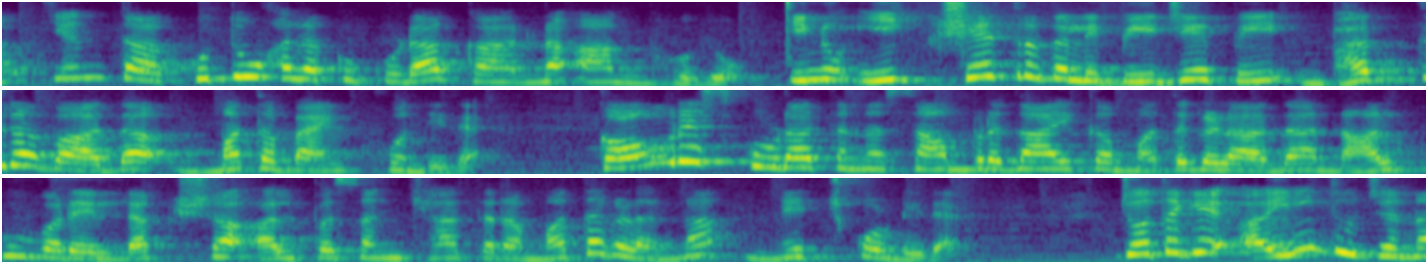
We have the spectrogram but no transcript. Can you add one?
ಅತ್ಯಂತ ಕುತೂಹಲಕ್ಕೂ ಕೂಡ ಕಾರಣ ಆಗಬಹುದು. ಇನ್ನು ಈ ಕ್ಷೇತ್ರದಲ್ಲಿ ಬಿಜೆಪಿ ಭದ್ರವಾದ ಮತ ಬ್ಯಾಂಕ್ ಹೊಂದಿದೆ. ಕಾಂಗ್ರೆಸ್ ಕೂಡ ತನ್ನ ಸಾಂಪ್ರದಾಯಿಕ ಮತಗಳಾದ ನಾಲ್ಕೂವರೆ ಲಕ್ಷ ಅಲ್ಪಸಂಖ್ಯಾತರ ಮತಗಳನ್ನು ನೆಚ್ಚಿಕೊಂಡಿದೆ. ಜೊತೆಗೆ ಐದು ಜನ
